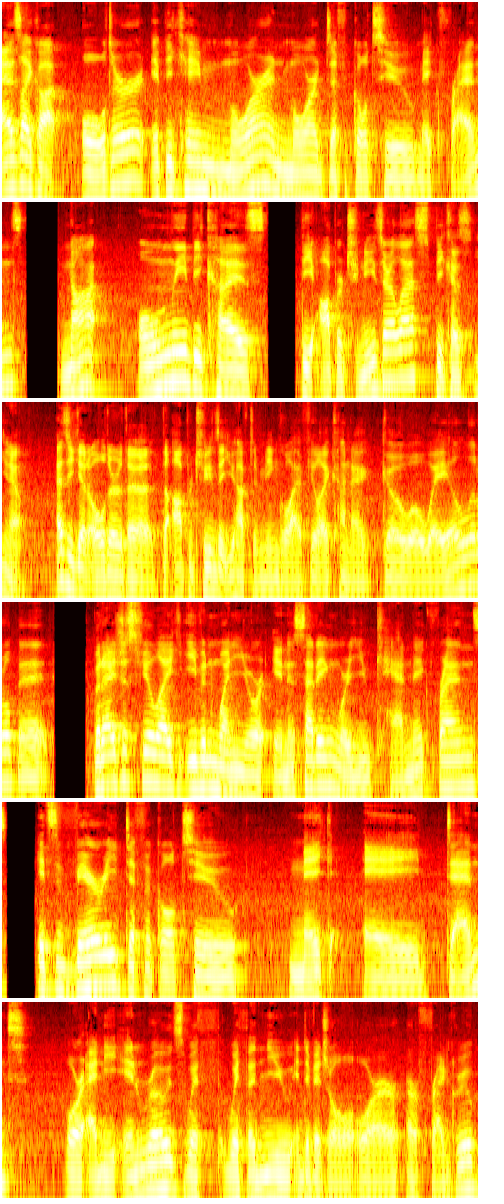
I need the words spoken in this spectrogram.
as I got older, it became more and more difficult to make friends. Not only because the opportunities are less, because, you know, as you get older, the, the opportunities that you have to mingle, I feel like kind of go away a little bit. But I just feel like even when you're in a setting where you can make friends, it's very difficult to make a dent or any inroads with, with a new individual or, or friend group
